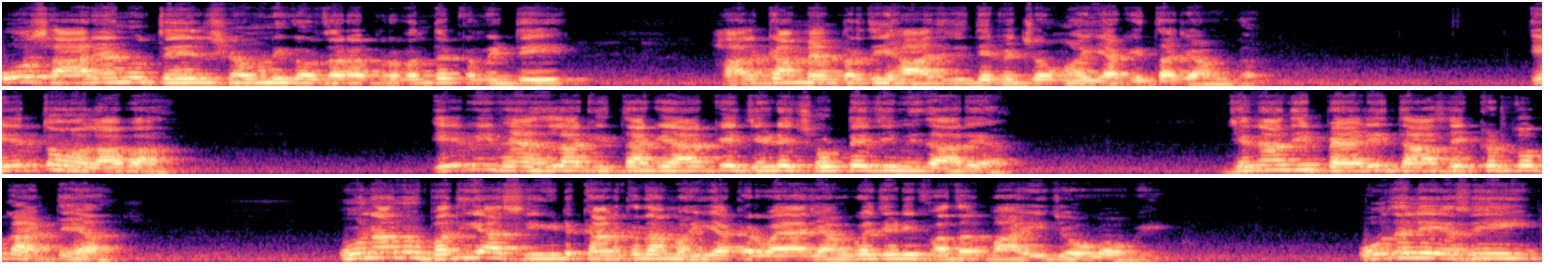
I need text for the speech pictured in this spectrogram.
ਉਹ ਸਾਰਿਆਂ ਨੂੰ ਤੇਲ ਸ਼੍ਰੋਮਣੀ ਗੁਰਦੁਆਰਾ ਪ੍ਰਬੰਧਕ ਕਮੇਟੀ ਹਲਕਾ ਮੈਂਬਰ ਦੀ ਹਾਜ਼ਰੀ ਦੇ ਵਿੱਚੋਂ ਮੁਹੱਈਆ ਕੀਤਾ ਜਾਊਗਾ। ਇਹ ਤੋਂ ਇਲਾਵਾ ਇਹ ਵੀ ਫੈਸਲਾ ਕੀਤਾ ਗਿਆ ਕਿ ਜਿਹੜੇ ਛੋਟੇ ਜ਼ਿਮੀਂਦਾਰ ਆ, ਜਿਨ੍ਹਾਂ ਦੀ ਪੈਲੀ 10 ਏਕੜ ਤੋਂ ਘੱਟ ਆ, ਉਹਨਾਂ ਨੂੰ ਵਧੀਆ ਸੀਡ ਕਣਕ ਦਾ ਮੁਹੱਈਆ ਕਰਵਾਇਆ ਜਾਊਗਾ ਜਿਹੜੀ ਫਸਲ ਬਾਹੀ ਯੋਗ ਹੋਵੇ ਉਹਦੇ ਲਈ ਅਸੀਂ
